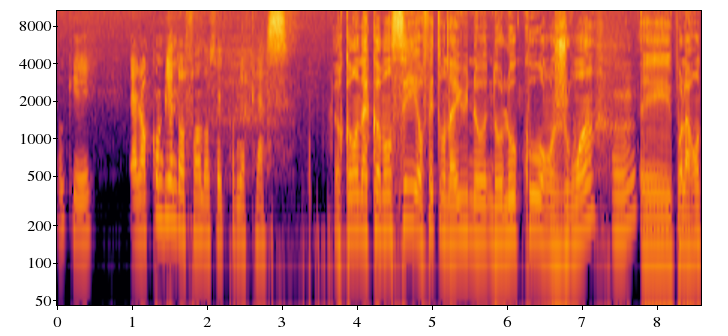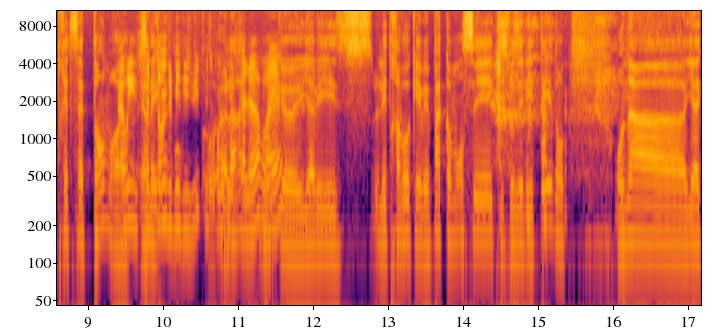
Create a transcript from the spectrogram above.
Ok. Alors, combien d'enfants dans cette première classe? Alors quand on a commencé, en fait, on a eu nos, nos locaux en juin Hum. et pour la rentrée de septembre. Ah oui, a- septembre 2018, c'est ce qu'on Voilà. disait tout à l'heure, Donc ouais. euh, il y avait les travaux qui n'avaient pas commencé, qui se faisaient l'été. donc on a, il y a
